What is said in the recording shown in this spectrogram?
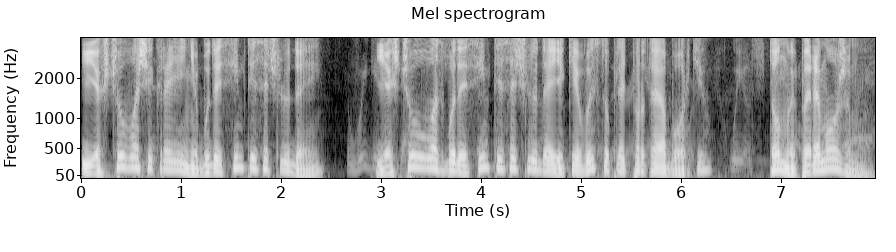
І якщо в вашій країні буде сім тисяч людей, якщо у вас буде сім тисяч людей, які виступлять проти абортів, то ми переможемо.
